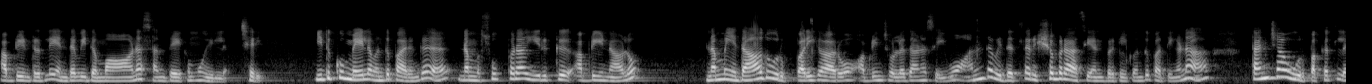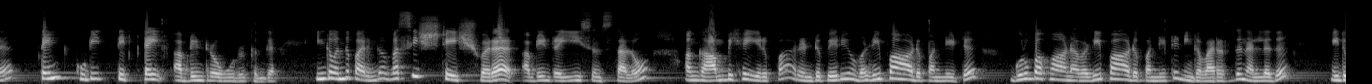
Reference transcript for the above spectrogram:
அப்படின்றதுல எந்த விதமான சந்தேகமும் இல்லை. சரி இதுக்கும் மேலே வந்து பாருங்கள் நம்ம சூப்பராக இருக்குது அப்படின்னாலும் நம்ம ஏதாவது ஒரு பரிகாரம் அப்படின்னு சொல்ல தானே செய்வோம். அந்த விதத்தில் ரிஷபராசி அன்பர்களுக்கு வந்து பார்த்திங்கன்னா தஞ்சாவூர் பக்கத்தில் தென்குடி திட்டை அப்படின்ற ஊர் இருக்குங்க. இங்கே வந்து பாருங்க வசிஷ்டேஸ்வரர் அப்படின்ற ஈசன் ஸ்தலம். அங்கே அம்பிகை இருப்பா ரெண்டு பேரையும் வழிபாடு பண்ணிவிட்டு குரு பகவானை வழிபாடு பண்ணிவிட்டு நீங்கள் வர்றது நல்லது. இது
